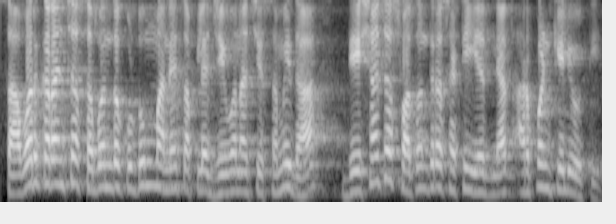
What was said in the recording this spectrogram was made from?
सावरकरांच्या सबंध कुटुंबानेच आपल्या जीवनाची समिधा देशाच्या स्वातंत्र्यासाठी यज्ञात अर्पण केली होती.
